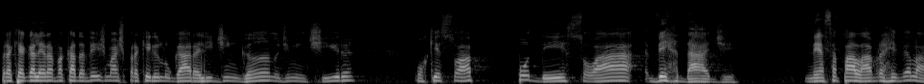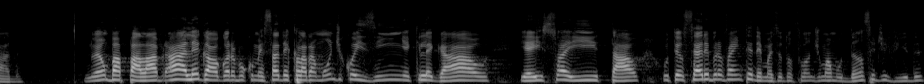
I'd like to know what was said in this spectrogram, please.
para que a galera vá cada vez mais para aquele lugar ali de engano, de mentira. Porque só há poder, só há verdade nessa palavra revelada. Não é uma palavra, ah, legal, agora vou começar a declarar um monte de coisinha, que legal, e é isso aí e tal. O teu cérebro vai entender, mas eu estou falando de uma mudança de vida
